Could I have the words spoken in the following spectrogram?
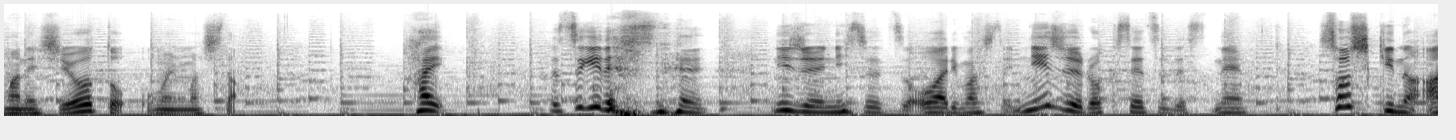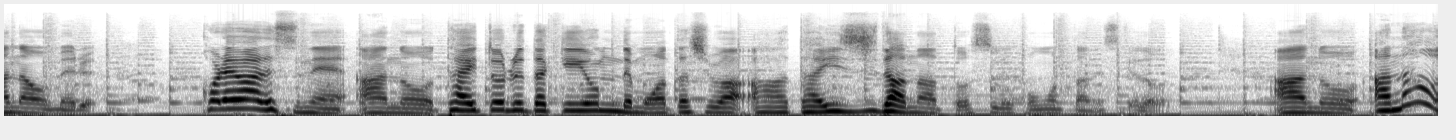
真似しようと思いました。はい。次ですね。22節終わりまして26節ですね。組織の穴を埋める。これはですねあのタイトルだけ読んでも私はあ大事だなとすごく思ったんですけどあの穴を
